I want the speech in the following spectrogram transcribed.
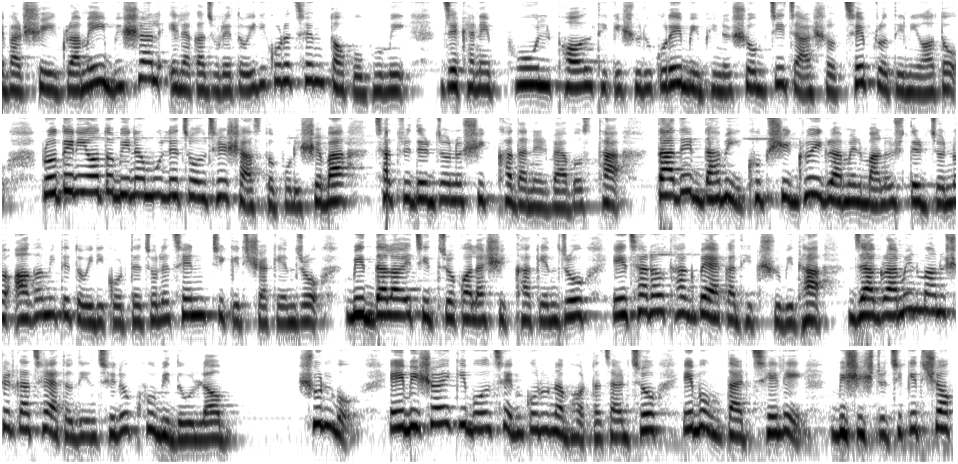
এবার সেই গ্রামেই বিশাল এলাকা জুড়ে তৈরি করেছেন তপভূমি, যেখানে ফুল, ফল থেকে শুরু করে বিভিন্ন সবজি চাষ হচ্ছে প্রতিনিয়ত। প্রতিনিয়ত বিনামূল্যে চলছে স্বাস্থ্য পরিষেবা, ছাত্রীদের জন্য শিক্ষাদানের ব্যবস্থা। তাদের দাবি, খুব শীঘ্রই গ্রামের মানুষদের জন্য আগামীতে তৈরি করতে চলেছেন চিকিৎসা কেন্দ্র। বিদ্যালয়, চিত্রকলা, শিক্ষা কেন্দ্র এছাড়াও থাকবে একাধিক সুবিধা, যা গ্রামের মানুষের কাছে এতদিন ছিল খুবই দুর্লভ। শুনব, এই বিষয়ে কি বলছেন করুণা ভট্টাচার্য এবং তার ছেলে, বিশিষ্ট চিকিৎসক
